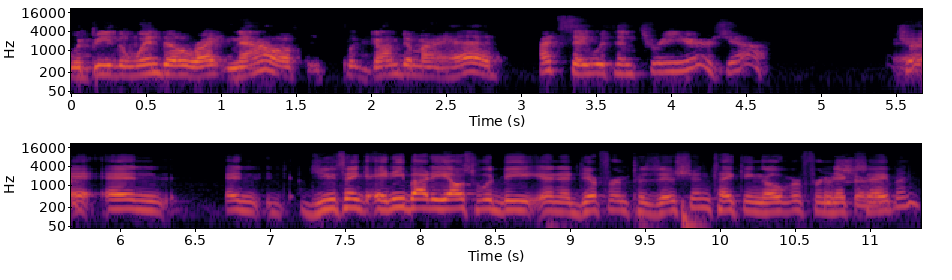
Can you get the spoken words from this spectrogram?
would be the window right now. If you put gun to my head, I'd say within three years. Yeah. Sure. And and do you think anybody else would be in a different position taking over for, for Nick sure. Saban?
